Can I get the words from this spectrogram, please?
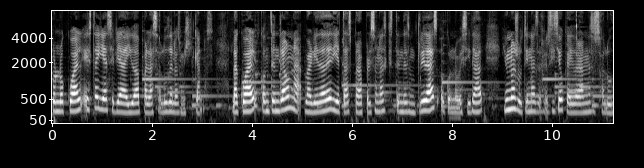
por lo cual esta guía sería de ayuda para la salud de los mexicanos, la cual contendrá una variedad de dietas para personas que estén desnutridas o con obesidad y unas rutinas de ejercicio que ayudarán a su salud.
